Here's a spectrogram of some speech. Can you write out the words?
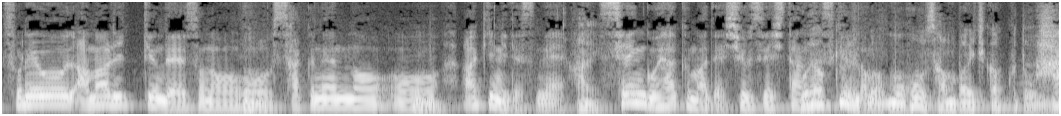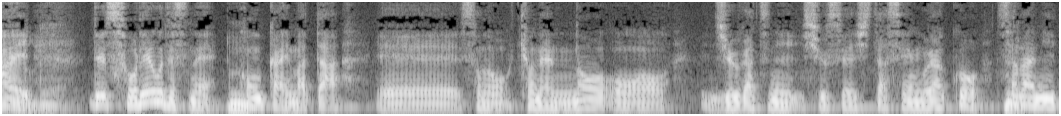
それをあまりっていうんでその、うん、昨年の、うん、秋にですね、はい、1500まで修正したんですけれども。もうほぼ3倍近くということで,、はい、でそれをですね、うん、今回また、えー、その去年の10月に修正した1500をさらに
